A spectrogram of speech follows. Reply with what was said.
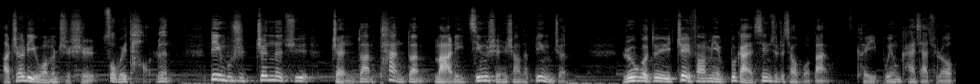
啊，这里我们只是作为讨论，并不是真的去诊断判断玛丽精神上的病症。如果对于这方面不感兴趣的小伙伴，可以不用看下去喽。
